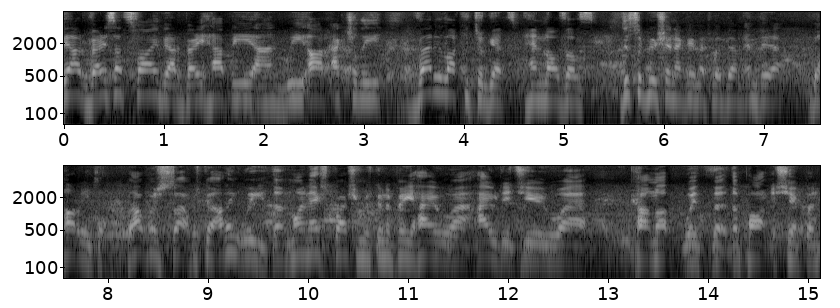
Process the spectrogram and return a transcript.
they are very satisfied, they are very happy, and we are actually very lucky to get Hen Nozzles distribution agreement with them in the, the whole region. That was that was good. I think we. The, my next question was going to be how uh, how did you uh, come up with the, the partnership and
